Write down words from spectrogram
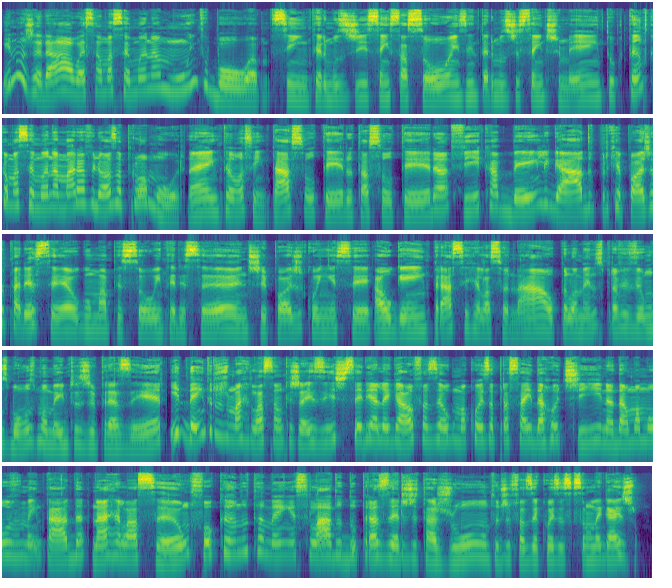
E no geral, essa é uma semana muito boa, sim, em termos de sensações, em termos de sentimento, tanto que é uma semana maravilhosa pro amor, né? Então, assim, tá solteiro, tá solteira, fica bem ligado porque pode aparecer alguma pessoa interessante, pode conhecer alguém para se relacionar, ou pelo menos para viver uns bons momentos de prazer. E dentro de uma relação que já existe, seria legal fazer alguma coisa para sair da rotina, dar uma movimentada na relação, focando também esse lado do prazer prazer de estar junto, de fazer coisas que são legais junto.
